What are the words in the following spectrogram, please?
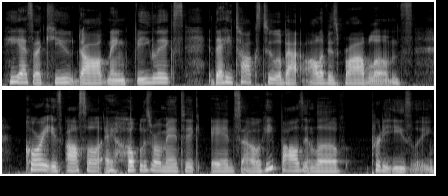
He has a cute dog named Felix that he talks to about all of his problems. Corey is also a hopeless romantic, and so he falls in love pretty easily.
